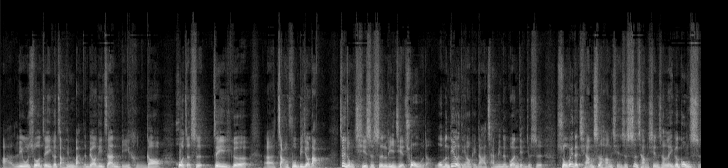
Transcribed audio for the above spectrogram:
啊，例如说这一个涨停板的标的占比很高，或者是这一个呃涨幅比较大，这种其实是理解错误的。我们第二点要给大家阐明的观点就是，所谓的强势行情是市场形成了一个共识，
